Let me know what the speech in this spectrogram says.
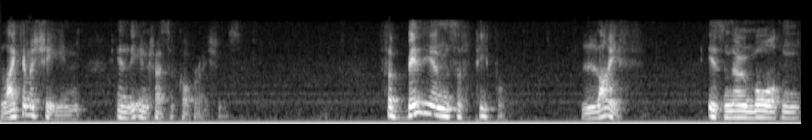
like a machine in the interests of corporations. For billions of people, life is no more than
